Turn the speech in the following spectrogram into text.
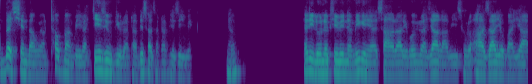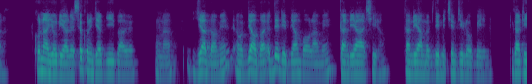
အသက်ရှင်တန်အောင်ထောက်ပံ့ပေးတာကျေးဇူးပြုတာဒါပစ္ဆာသတ္တပစ္စည်းပဲနော်အဲ့ဒီလိုနဲ့ဖြည်းဖြည်းနဲ့မိခင်ရဲ့စာဟာရတွေဘုန်းကြီးကရလာပြီဆိုတော့အာဇာရုပ်ပါရလာ ခုနရုပ်တွေကလည်း16ချက်ပြီးသွားပြီဟုတ်လားရပ်သွားမယ်ပျောက်သွားအသစ်တွေပြန်ပေါ်လာမယ်ကံတရားရှိတော့ကံတရားမသိမချင်းပြုလုပ်ပေးနေဒီကဒီ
